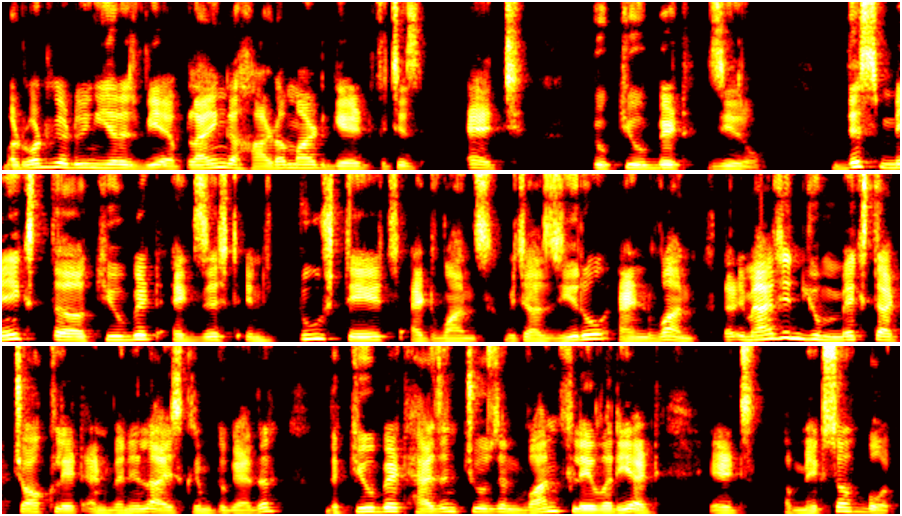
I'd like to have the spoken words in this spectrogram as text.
But what we are doing here is we are applying a Hadamard gate which is h to qubit 0. This makes the qubit exist in two states at once, which are 0 and 1. imagine you mix that chocolate and vanilla ice cream together. The qubit hasn't chosen one flavor yet. It's a mix of both.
